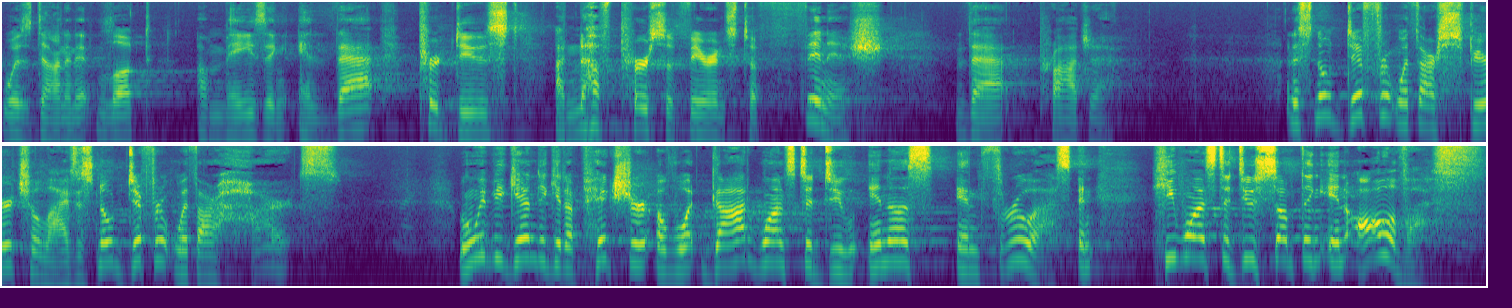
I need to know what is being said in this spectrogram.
was done, and it looked amazing. And that produced enough perseverance to finish that project. And it's no different with our spiritual lives, it's no different with our hearts when we begin to get a picture of what God wants to do in us and through us, and He wants to do something in all of us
